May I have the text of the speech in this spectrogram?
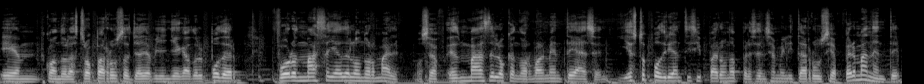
em, cuando las tropas rusas ya habían llegado al poder, fueron más allá de lo normal, o sea, es más de lo que normalmente hacen, y esto podría anticipar una presencia militar rusia permanente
